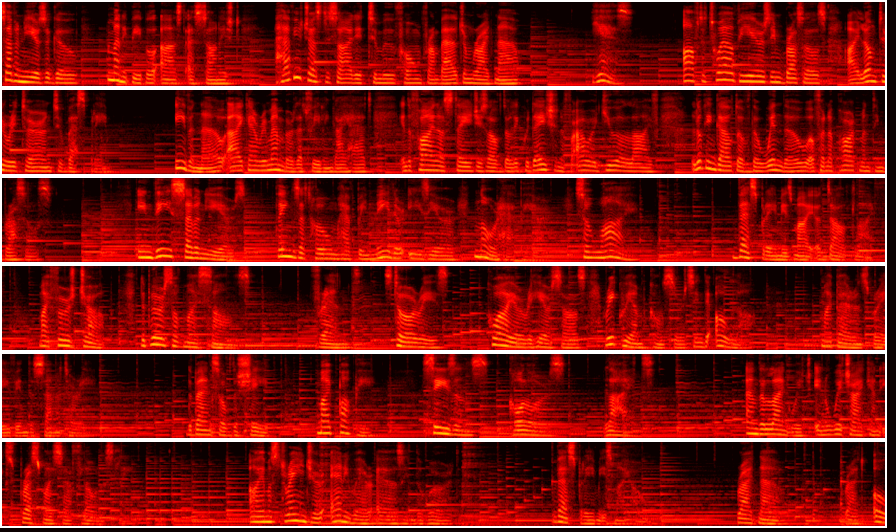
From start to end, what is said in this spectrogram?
Seven years ago, many people asked astonished, Have you just decided to move home from Belgium right now? Yes. After 12 years in Brussels, I long to return to Veszprém. Even now, I can remember that feeling I had in the final stages of the liquidation of our dual life, looking out of the window of an apartment in Brussels. In these seven years, things at home have been neither easier nor happier. So why? Veszprém is my adult life, my first job, the birth of my sons, friends, stories, choir rehearsals, requiem concerts in the aula, my parents' grave in the cemetery, the banks of the Séd, my puppy, seasons, colors, lights, and the language in which I can express myself flawlessly. I am a stranger anywhere else in the world. Veszprém is my home. Right now, right always.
